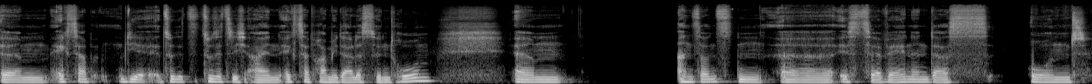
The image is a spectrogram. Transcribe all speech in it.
ähm, extra, die zusätz- zusätzlich ein extrapyramidales Syndrom. Ähm, ansonsten äh, ist zu erwähnen, dass und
